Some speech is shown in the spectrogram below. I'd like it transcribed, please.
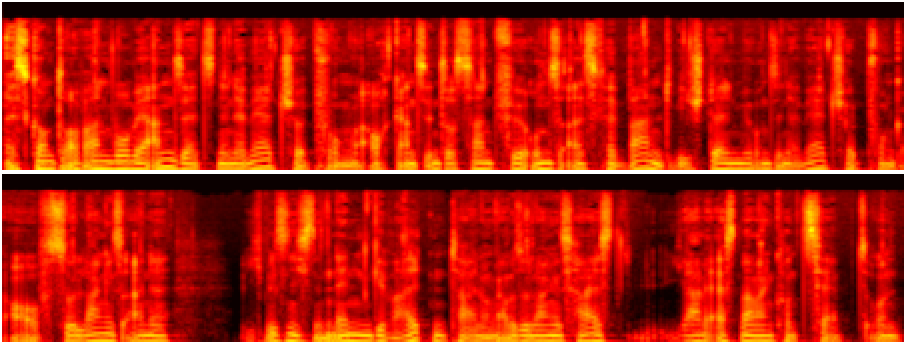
Es kommt darauf an, wo wir ansetzen in der Wertschöpfung. Auch ganz interessant für uns als Verband. Wie stellen wir uns in der Wertschöpfung auf? Solange es eine, ich will es nicht nennen, Gewaltenteilung, aber solange es heißt, ja, erstmal ein Konzept und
